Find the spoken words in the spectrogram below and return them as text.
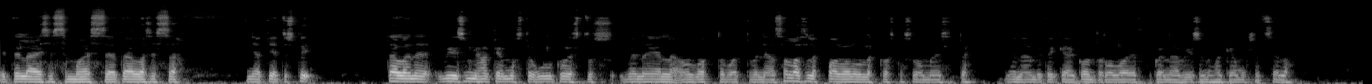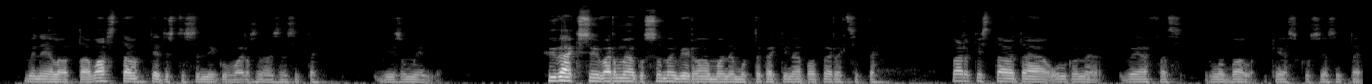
eteläisissä maissa ja tällaisessa. Ja tietysti tällainen viisumihakemusten ulkoistus Venäjällä on lottovoitto Venäjän salaiselle palvelulle, koska Suomi ei sitten enää mitenkään kontrolloi, että kuka nämä viisumihakemukset siellä Venäjällä ottaa vastaan. Tietysti se niin kuin varsinaisen sitten viisumin hyväksyy varmaan joku someviranomainen, mutta kaikki nämä paperit sitten tarkistaa tämä ulkoinen VFS Global Keskus ja sitten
